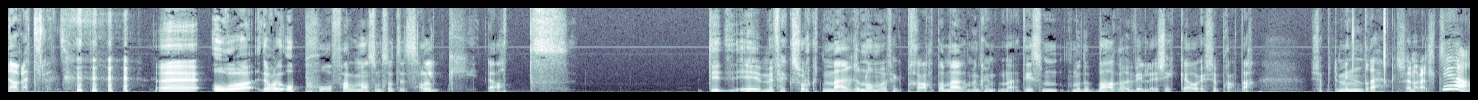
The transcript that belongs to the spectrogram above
Ja, rett og slett. eh, og det var jo òg påfallende som satt til salg at det, eh, vi fikk solgt mer når vi fikk prata mer med kundene. De som på en måte bare ville kikke og ikke prate. Kjøpte mindre generelt. Ja.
